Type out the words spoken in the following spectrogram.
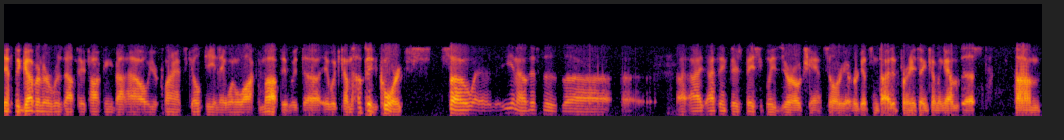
if the governor was out there talking about how your client's guilty and they want to lock him up, it would uh, it would come up in court. So uh, you know this is. Uh, uh, I, I think there's basically zero chance Hillary ever gets indicted for anything coming out of this. Um,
